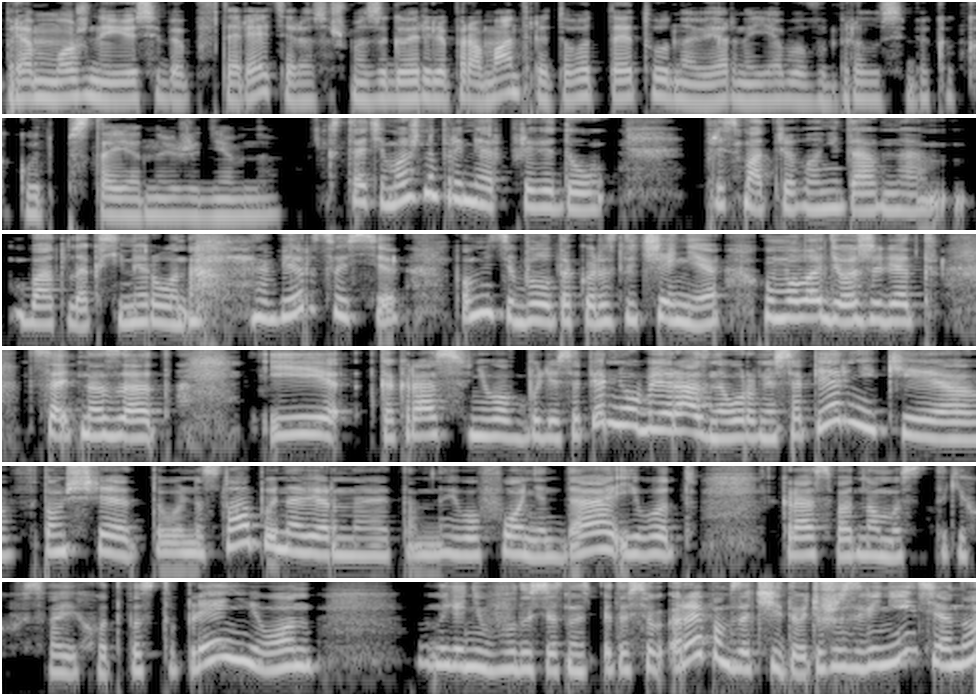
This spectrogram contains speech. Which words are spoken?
прям можно ее себе повторять. И раз уж мы заговорили про мантры, то вот эту, наверное, я бы выбрала себе как какую-то постоянную ежедневную. Кстати, можно пример приведу? Присматривала недавно батлы Оксимирона на Версусе. Помните, было такое развлечение у молодежи лет цать назад? И как раз у него были соперники, у него были разные уровни соперники, в том числе довольно слабые, наверное, там на его фоне, да, и вот как раз в одном из таких своих вот выступлений он ну, я не буду, естественно, это все рэпом зачитывать, уж извините, но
